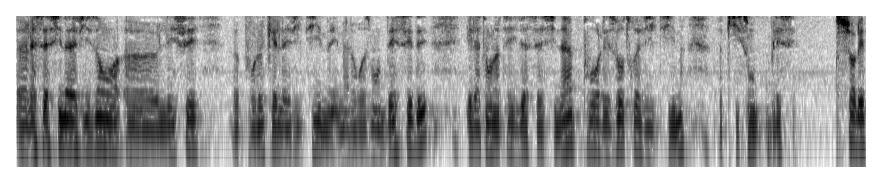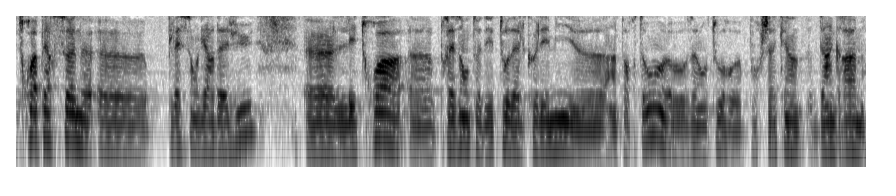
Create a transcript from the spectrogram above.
l'assassinat visant les faits pour lesquels la victime est malheureusement décédée, et la tentative d'assassinat pour les autres victimes qui sont blessées. Sur les trois personnes euh, placées en garde à vue, euh, les trois euh, présentent des taux d'alcoolémie importants, aux alentours pour chacun d'un gramme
